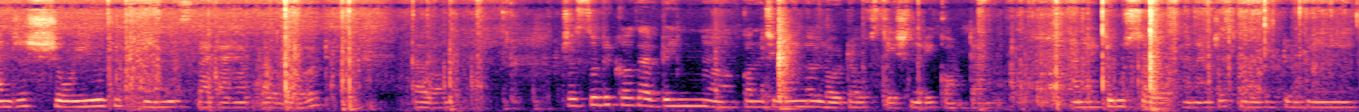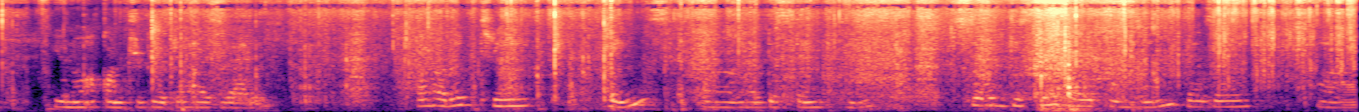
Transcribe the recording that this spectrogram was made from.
and just show you the things that I have ordered. Uh, just so because I've been consuming a lot of stationery content and I do so and I just wanted to be you know a contributor as well. I ordered three things uh, distinct things. So this is how it comes in. There's a uh,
